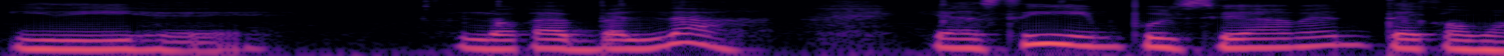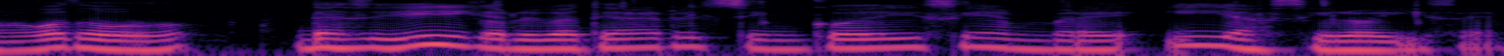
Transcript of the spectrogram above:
Y dije, lo que es verdad. Y así, impulsivamente, como hago todo, decidí que lo iba a tirar el 5 de diciembre y así lo hice.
